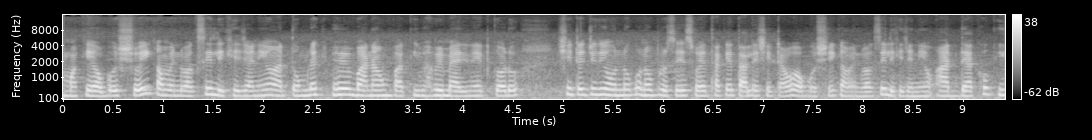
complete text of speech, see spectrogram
আমাকে অবশ্যই কমেন্ট বক্সে লিখে জানিও। আর তোমরা কীভাবে বানাও বা কীভাবে ম্যারিনেট করো সেটা যদি অন্য কোনো প্রসেস হয়ে থাকে তাহলে সেটাও অবশ্যই কমেন্ট বক্সে লিখে জানিও। আর দেখো কি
